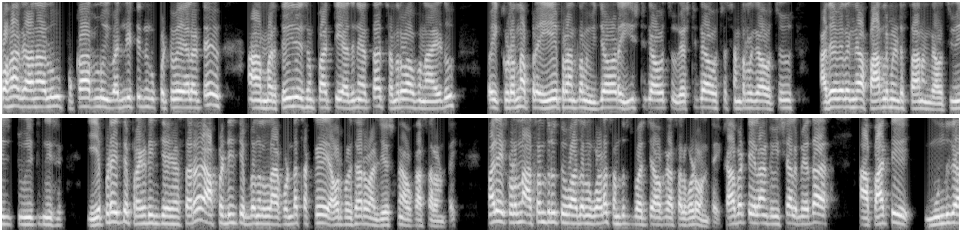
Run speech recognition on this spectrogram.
ఊహాగానాలు పుకార్లు ఇవన్నిటిని కొట్టివేయాలంటే మరి తెలుగుదేశం పార్టీ అధినేత చంద్రబాబు నాయుడు ఇక్కడున్న ఏ ప్రాంతంలో విజయవాడ ఈస్ట్ కావచ్చు వెస్ట్ కావచ్చు సెంట్రల్ కావచ్చు అదే విధంగా పార్లమెంట్ స్థానం కావచ్చు వీటి వీటిని ఎప్పుడైతే ప్రకటించేస్తారో అప్పటి నుంచి ఇబ్బందులు లేకుండా చక్కగా ఎవరి ప్రచారం వాళ్ళు చేసుకునే అవకాశాలు ఉంటాయి. మరి ఇక్కడ ఉన్న అసంతృప్తి వాదనలు కూడా సంతృప్తిపరిచే అవకాశాలు కూడా ఉంటాయి. కాబట్టి ఇలాంటి విషయాల మీద ఆ పార్టీ ముందుగా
